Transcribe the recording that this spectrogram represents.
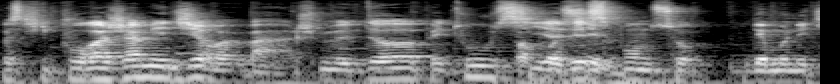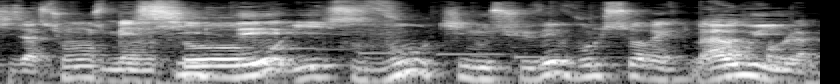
Parce qu'il pourra jamais dire euh, bah, je me dope et tout s'il y a des sponsors. Démonétisation, Mais s'il sponsor, est, police. vous qui nous suivez, vous le saurez. Bah oui. problème.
